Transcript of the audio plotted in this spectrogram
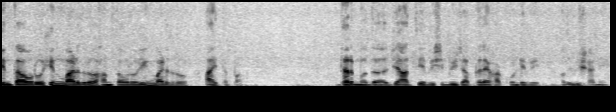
ಇಂಥವರು ಹಿಂಗೆ ಮಾಡಿದ್ರು, ಅಂಥವರು ಹಿಂಗೆ ಮಾಡಿದ್ರು, ಆಯ್ತಪ್ಪ. ಧರ್ಮದ ಜಾತಿಯ ವಿಷ, ಬೀಜ ತಲೆಗೆ ಹಾಕ್ಕೊಂಡಿವಿ, ಅದು ವಿಷಾನೇ.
